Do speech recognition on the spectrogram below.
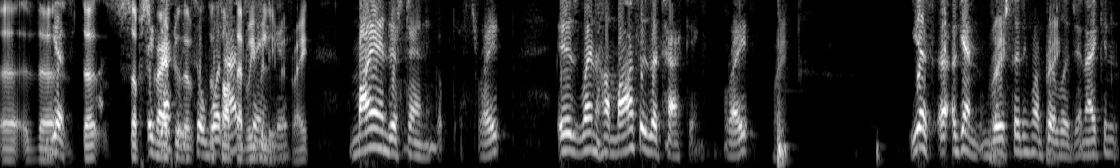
uh, the yes, the subscribe exactly. to the, so the thought I'm that we believe is, in, right? My understanding of this, right, is when Hamas is attacking, right? Right. Yes, again, we're sitting from privilege, right. and I can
